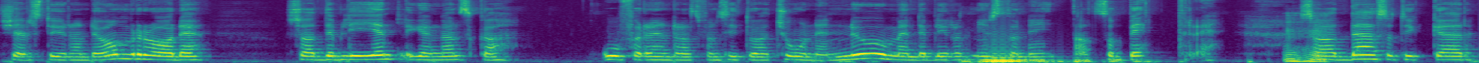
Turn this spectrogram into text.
självstyrande område så att det blir egentligen ganska oförändrat från situationen nu, men det blir åtminstone inte alltså bättre. Mm -hmm. Så att där så tycker,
